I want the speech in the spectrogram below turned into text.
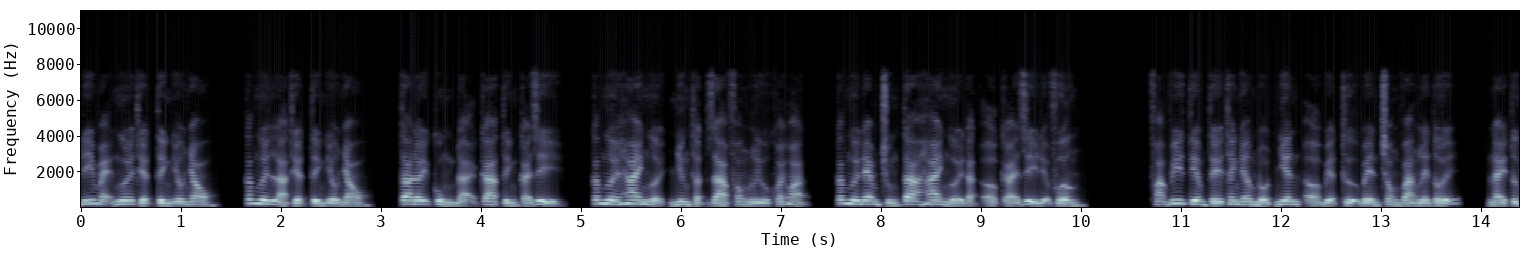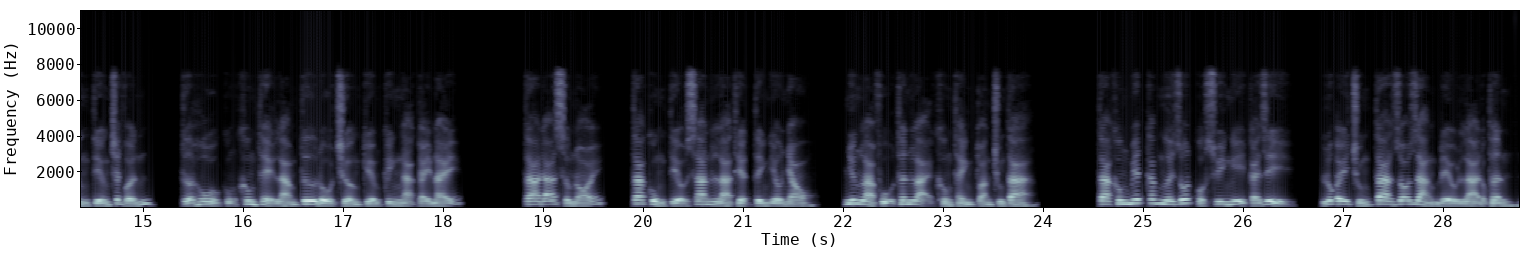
Đi mẹ ngươi thiệt tình yêu nhau, các ngươi là thiệt tình yêu nhau, ta đây cùng đại ca tính cái gì, các ngươi hai người nhưng thật ra phong lưu khoái hoạt, các ngươi đem chúng ta hai người đặt ở cái gì địa phương. Phạm vi tiêm tế thanh âm đột nhiên ở biệt thự bên trong vang lên tới, này từng tiếng chất vấn, tựa hồ cũng không thể làm tư đồ trưởng kiếm kinh ngạc cái nấy. Ta đã sớm nói, ta cùng tiểu san là thiệt tình yêu nhau, nhưng là phụ thân lại không thành toàn chúng ta. Ta không biết các ngươi rốt cuộc suy nghĩ cái gì, lúc ấy chúng ta rõ ràng đều là độc thân.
